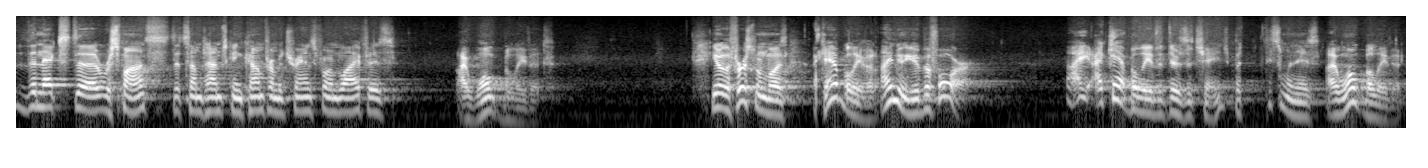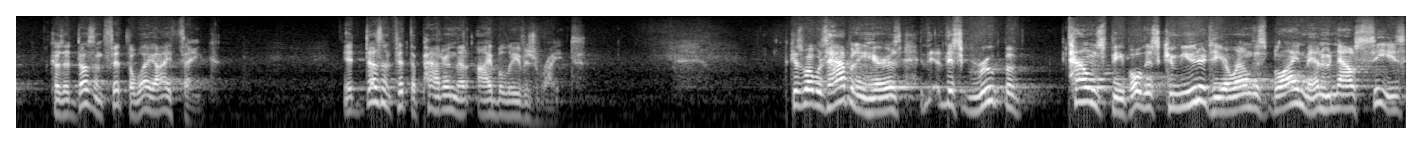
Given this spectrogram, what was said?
the next uh, response that sometimes can come from a transformed life is, I won't believe it. You know, the first one was, I can't believe it. I knew you before. I, I can't believe that there's a change. But this one is, I won't believe it because it doesn't fit the way I think. It doesn't fit the pattern that I believe is right. Because what was happening here is th- this group of townspeople, this community around this blind man who now sees,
